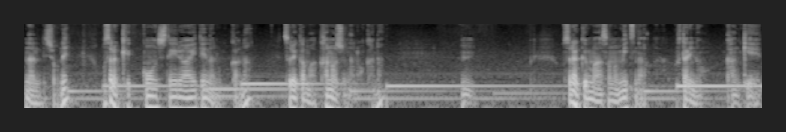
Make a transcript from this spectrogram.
なんでしょうね。おそらく結婚している相手なのかな。それかまあ彼女なのかな。おそらくまあその密な2人の関係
